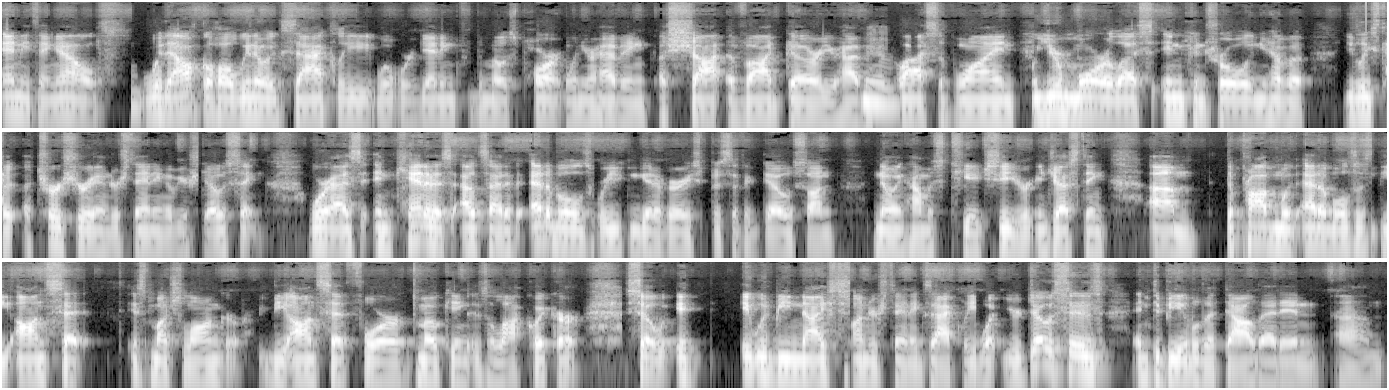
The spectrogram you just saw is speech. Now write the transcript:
anything else. With alcohol, we know exactly what we're getting for the most part. When you're having a shot of vodka or you're having mm. a mm-hmm. glass of wine, you're more or less in control and you have a at least a, a, tertiary understanding of your dosing. Whereas in cannabis, outside of edibles, where you can get a very specific dose on knowing how much THC you're ingesting, um, the problem with edibles is the onset is much longer. The onset for smoking is a lot quicker. So it it would be nice to understand exactly what your dose is and to be able to dial that in um,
